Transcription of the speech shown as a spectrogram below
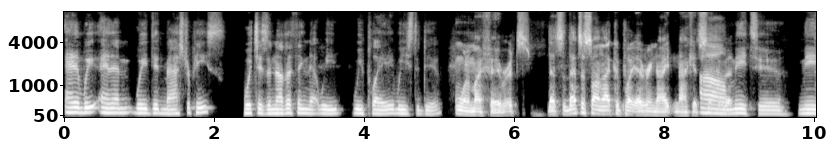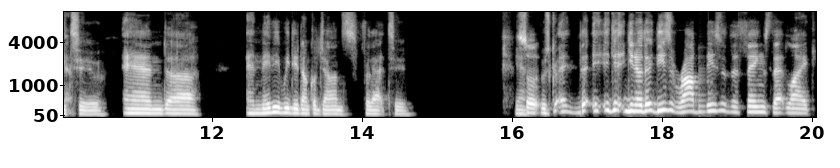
and we and then we did masterpiece, which is another thing that we we play we used to do. One of my favorites. That's that's a song I could play every night and not get sick oh, of it. me too, me Yeah. too, and uh and maybe we did Uncle John's for that too. Yeah, So- it was great. It- it- you know, these are Rob. These are the things that like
